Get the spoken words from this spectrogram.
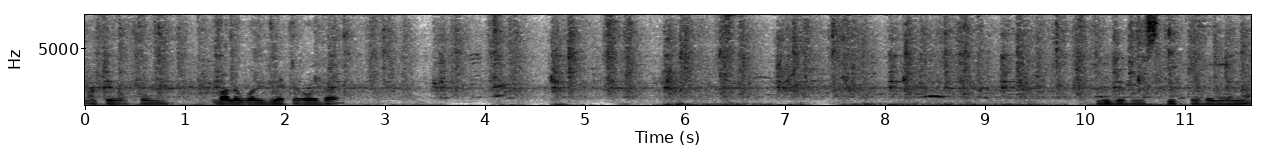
মাটি খুব ভালো কোয়ালিটির একটা কবিতা। ভিডিওটি স্কিপ করে দেখবেন না।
